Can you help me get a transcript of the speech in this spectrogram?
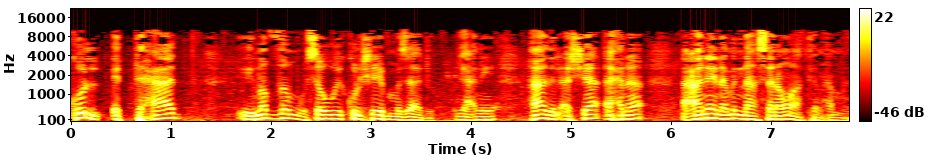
كل اتحاد ينظم ويسوي كل شيء بمزاجه. يعني هذه الأشياء إحنا عانينا منها سنوات يا محمد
